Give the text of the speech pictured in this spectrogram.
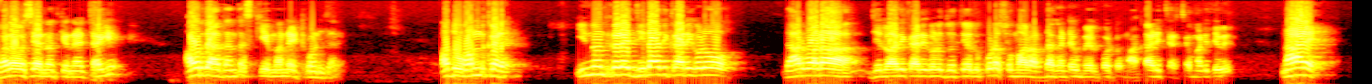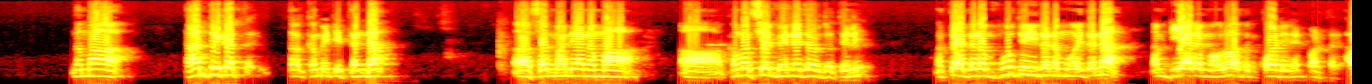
ಭರವಸೆ ಅನ್ನೋದಕ್ಕಿಂತ ಹೆಚ್ಚಾಗಿ ಅವ್ರದ್ದೇ ಆದಂಥ ಸ್ಕೀಮನ್ನು ಇಟ್ಕೊಂಡಿದ್ದಾರೆ. ಅದು ಒಂದು ಕಡೆ. ಇನ್ನೊಂದು ಕಡೆ ಜಿಲ್ಲಾಧಿಕಾರಿಗಳು, ಧಾರವಾಡ ಜಿಲ್ಲಾಧಿಕಾರಿಗಳ ಜೊತೆಯಲ್ಲೂ ಕೂಡ ಸುಮಾರು ಅರ್ಧ ಗಂಟೆಗೆ ಮೇಲ್ಪಟ್ಟು ಮಾತಾಡಿ ಚರ್ಚೆ ಮಾಡಿದ್ದೀವಿ. ನಾಳೆ ನಮ್ಮ ತಾಂತ್ರಿಕ ಕಮಿಟಿ ತಂಡ ಸನ್ಮಾನ್ಯ ನಮ್ಮ ಕಮರ್ಷಿಯಲ್ ಮ್ಯಾನೇಜರ್ ಜೊತೆಲಿ ಮತ್ತೆ ಅದರ ಪೂರ್ತಿ ಇದನ್ನ ಇದನ್ನ ನಮ್ಮ ಡಿ ಆರ್ ಎಂ ಅವರು ಅದನ್ನ ಕೋಆರ್ಡಿನೇಟ್ ಮಾಡ್ತಾರೆ. ಆ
